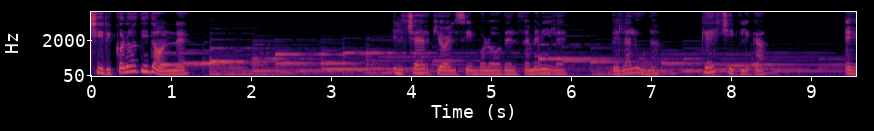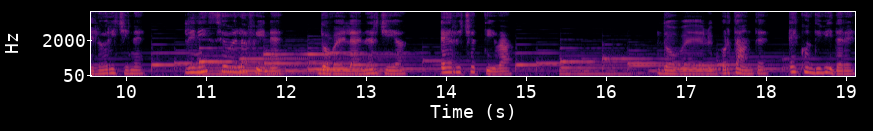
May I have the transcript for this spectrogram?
Circolo di donne. Il cerchio è il simbolo del femminile, della luna, che è ciclica. È l'origine, l'inizio e la fine, dove l'energia è ricettiva. Dove l'importante è condividere,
